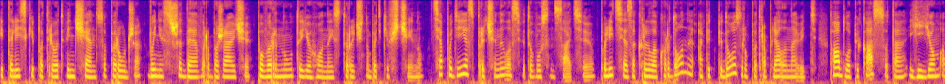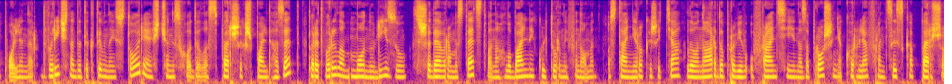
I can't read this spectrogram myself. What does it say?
італійський патріот Вінченцо Перуджа, виніс шедевр, бажаючи повернути його на історичну батьківщину. Ця подія спричинила світову сенсацію. Поліція закрила кордони, а під підозру потрапляли навіть Пабло Пікассо та Гійом Аполінер. Дворічна детективна історія, що не сходила з перших шпальт газет, перетворила Мону Лізу з шедевра мистецтва на глобальний культурний феномен. Останні роки життя Леонардо провів у Франції на запрошення короля Франциска І.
